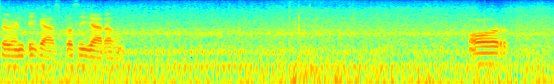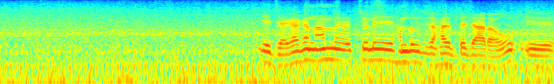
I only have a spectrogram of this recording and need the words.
सेवेंटी के आसपास ही जा रहा हूँ। और ये जगह का नाम एक्चुअली हम लोग जहाँ पे जा रहा हूँ, ये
